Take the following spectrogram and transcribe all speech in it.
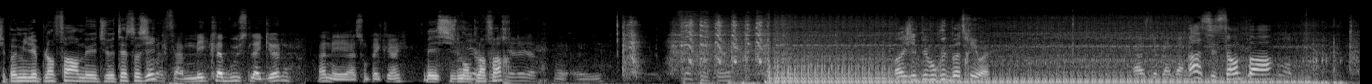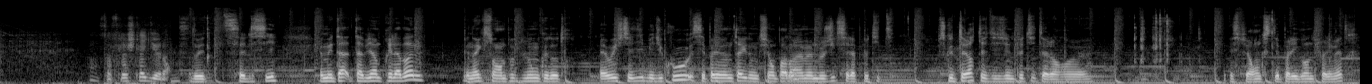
J'ai pas mis les pleins phares, mais tu veux tester aussi Bah, ça m'éclabousse la gueule. Ah, mais elles sont pas éclairées. Mais si je mets en plein phare Ouais, j'ai plus beaucoup de batterie, ouais. Ah, c'est plein phare. Ah, c'est sympa Ça flash la gueule. hein. Ça doit être celle-ci. Eh, Mais t'as bien pris la bonne? Il y en a qui sont un peu plus longues que d'autres. Eh oui, je t'ai dit, mais du coup, c'est pas les mêmes tailles, donc si on part dans la même logique, c'est la petite. Parce que tout à l'heure, t'étais une petite, alors. euh, Espérons que c'était pas les grandes qu'il fallait mettre.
